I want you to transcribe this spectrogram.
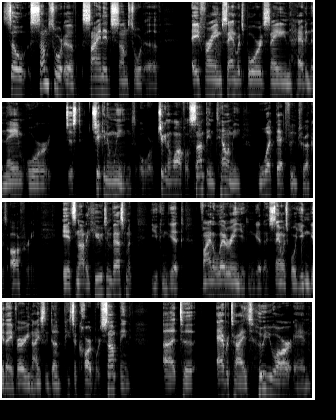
So, some sort of signage, some sort of A frame sandwich board saying having the name, or just chicken and wings or chicken and waffles, something telling me what that food truck is offering. It's not a huge investment. You can get vinyl lettering, you can get a sandwich board, you can get a very nicely done piece of cardboard, something uh, to advertise who you are and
